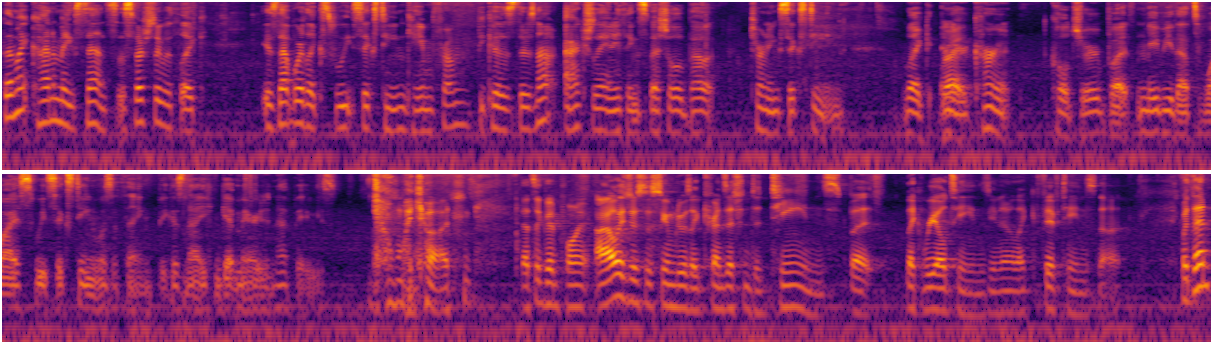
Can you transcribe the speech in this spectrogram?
that might kind of make sense, especially with like, is that where like Sweet Sixteen came from? Because there's not actually anything special about turning sixteen, like in our current culture. But maybe that's why Sweet Sixteen was a thing because now you can get married and have babies. Oh my god, that's a good point. I always just assumed it was like transition to teens, but like real teens, you know, like 15's not. But then,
